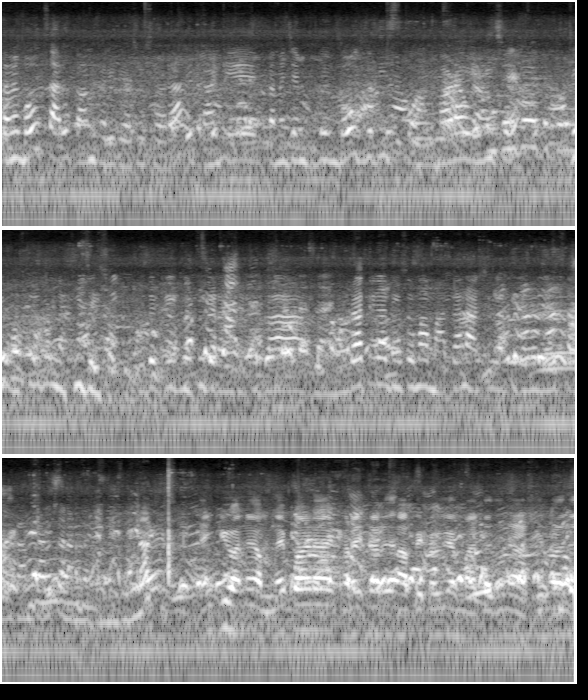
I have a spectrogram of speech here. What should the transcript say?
તમે બહુ જ સારું કામ કરી રહ્યા છો, સરા કારણ કે તમે જેમ બહુ જ બધી માળાઓ એવી છે, જે હોસ્પિટલમાં નથી જઈ શકતી. તો ટ્રીટ નથી કરાવી શકતી. આ નવરાત્રિના દિવસોમાં માતાના ધન્યવાદ. થેન્ક યુ અને અમને પણ ખરેખર કહ્યું એમ માતાજીના આશીર્વાદ જ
